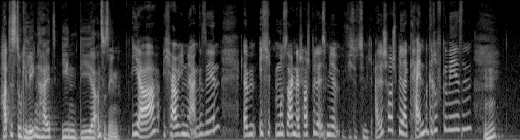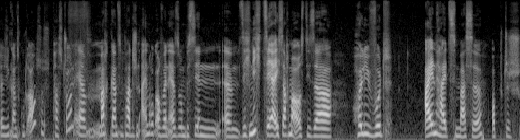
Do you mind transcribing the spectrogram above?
hattest du Gelegenheit, ihn dir anzusehen? Ja, ich habe ihn mir angesehen. Ähm, ich muss sagen, der Schauspieler ist mir, wie so ziemlich alle Schauspieler, kein Begriff gewesen. Mhm. Er sieht ganz gut aus, das passt schon. Er macht ganz sympathischen Eindruck, auch wenn er so ein bisschen ähm, sich nicht sehr, ich sag mal, aus dieser Hollywood-Einheitsmasse optisch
